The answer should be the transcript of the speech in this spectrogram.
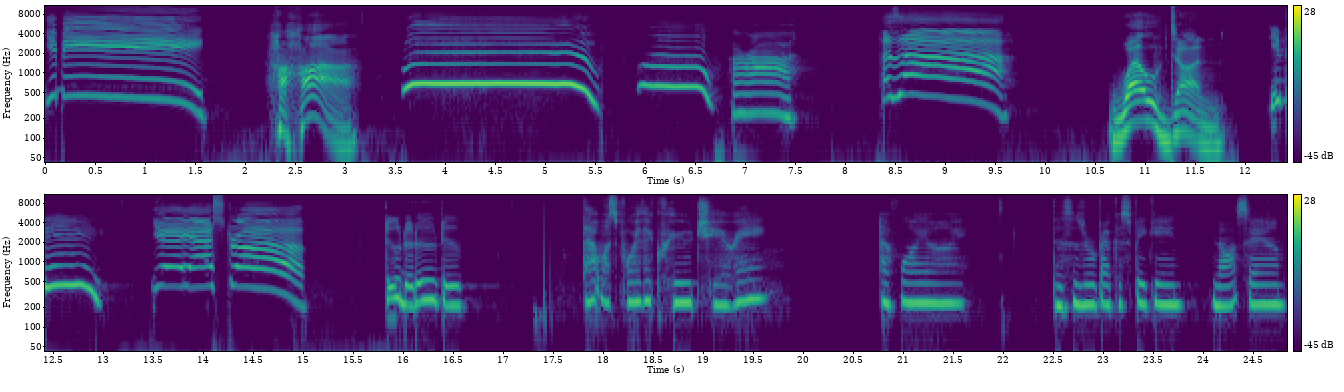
Yippee! Ha ha! Woo! Woo! Hurrah! Huzzah! Well done. Yippee! Yay, Astra! Doo doo doo doo. That was for the crew cheering. FYI. This is Rebecca speaking, not Sam.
